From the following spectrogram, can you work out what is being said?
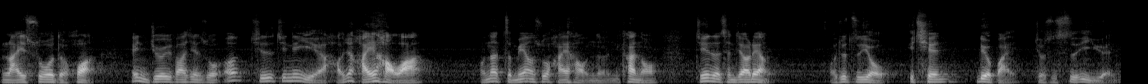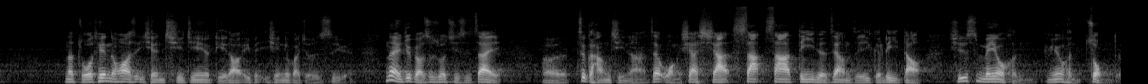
来说的话，哎，你就会发现说，哦，其实今天也好像还好啊。哦，那怎么样说还好呢？你看哦，今天的成交量。我就只有一千六百九十四亿元，那昨天的话是一千七，今天又跌到一百一千六百九十四元，那也就表示说，其实，在呃这个行情啊，在往下杀杀杀低的这样子一个力道，其实是没有很没有很重的，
